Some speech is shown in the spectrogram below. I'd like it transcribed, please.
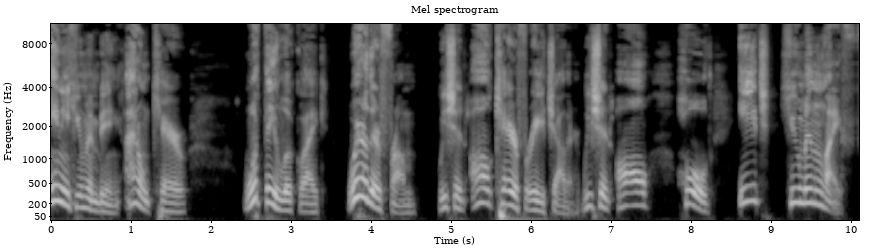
any human being, I don't care what they look like, where they're from, we should all care for each other. We should all hold each human life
